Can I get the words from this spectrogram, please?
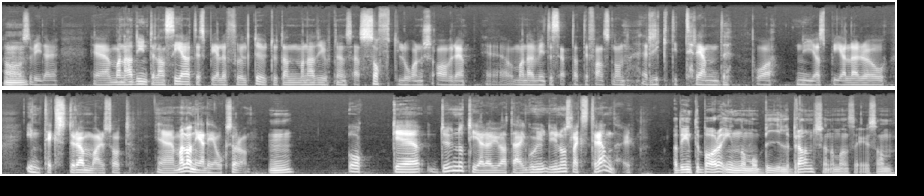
mm. och så vidare. Eh, man hade ju inte lanserat det spelet fullt ut utan man hade gjort en så här soft launch av det. Eh, och man hade inte sett att det fanns någon riktig trend på nya spelare och intäktsströmmar så att man la ner det också då. Mm. Och du noterar ju att det, här går, det är någon slags trend här. Ja, det är inte bara inom mobilbranschen om man säger som,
